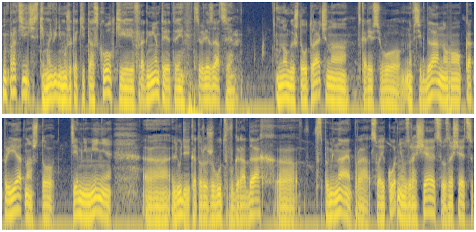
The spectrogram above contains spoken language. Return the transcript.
ну, практически. Мы видим уже какие-то осколки и фрагменты этой цивилизации. Многое что утрачено, скорее всего, навсегда, но как приятно, что тем не менее, э, люди, которые живут в городах, э, вспоминая про свои корни, возвращаются, возвращаются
